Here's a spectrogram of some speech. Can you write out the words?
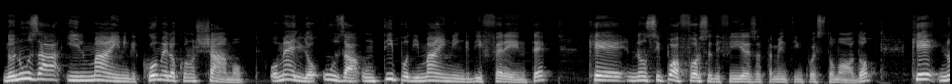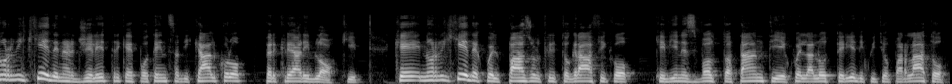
non usa il mining come lo conosciamo, o meglio usa un tipo di mining differente che non si può forse definire esattamente in questo modo, che non richiede energia elettrica e potenza di calcolo per creare i blocchi, che non richiede quel puzzle crittografico che viene svolto a tanti e quella lotteria di cui ti ho parlato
